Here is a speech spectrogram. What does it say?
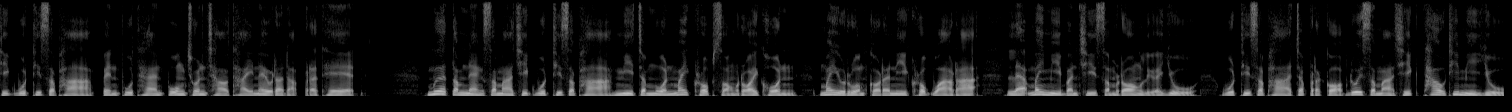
ชิกวุฒิสภาเป็นผู้แทนปวงชนชาวไทยในระดับประเทศ เมื่อตำแหน่งสมาชิกวุฒิสภามีจำนวนไม่ครบ 200 คน ไม่รวมกรณีครบวาระ และไม่มีบัญชีสำรองเหลืออยู่ วุฒิสภาจะประกอบด้วยสมาชิกเท่าที่มีอยู่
